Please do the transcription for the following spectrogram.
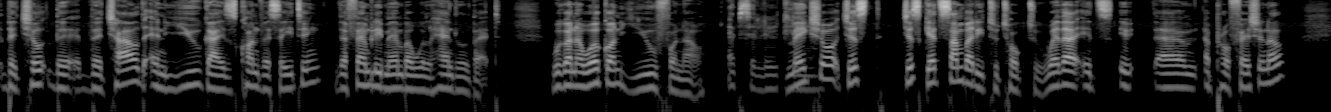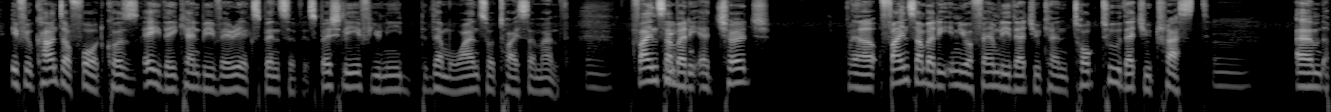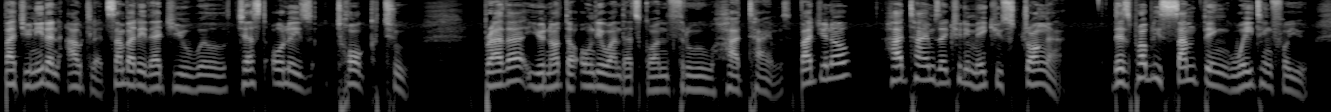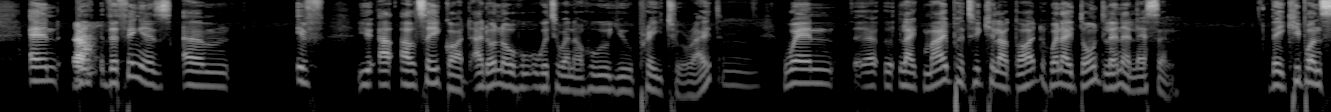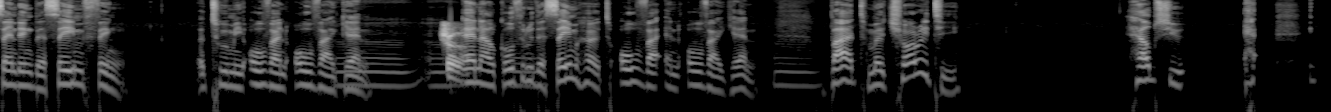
the chil- the the child and you guys conversating. The family member will handle that. We're gonna work on you for now Absolutely. make sure just just get somebody to talk to whether it's um, a professional if you can't afford because hey they can be very expensive especially if you need them once or twice a month. Mm. find somebody at church uh, find somebody in your family that you can talk to that you trust. Mm. um, but you need an outlet somebody that you will just always talk to. Brother you're not the only one that's gone through hard times but you know hard times actually make you stronger there's probably something waiting for you and Yeah. the, the thing is um, if you I'll, I'll say god i don't know who which one or who you pray to right Mm. when uh, like my particular god when i don't learn a lesson they keep on sending the same thing uh, to me over and over again Mm, mm, True. and i'll go through the same hurt over and over again mm. but maturity helps you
